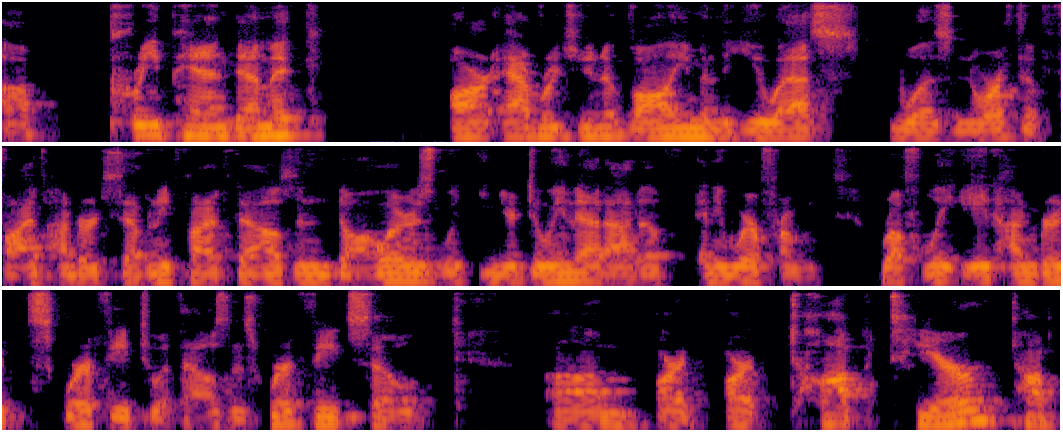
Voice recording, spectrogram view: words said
Uh, pre-pandemic, our average unit volume in the U.S. was north of five hundred seventy-five thousand dollars. And you're doing that out of anywhere from roughly eight hundred square feet to thousand square feet. So um, our our top tier, top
